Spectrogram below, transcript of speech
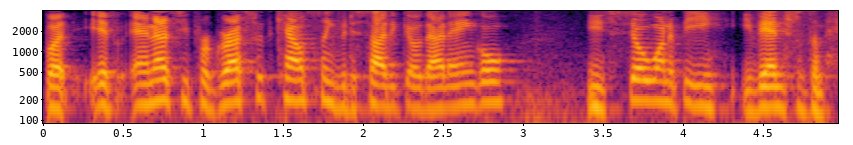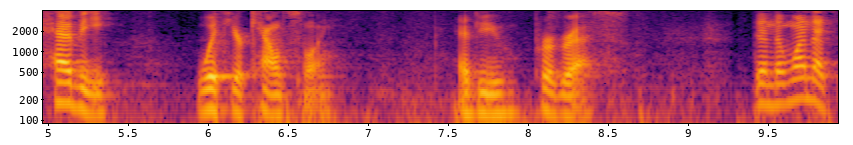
But if, and as you progress with counseling, if you decide to go that angle, you still want to be evangelism heavy with your counseling as you progress. Then the one that's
